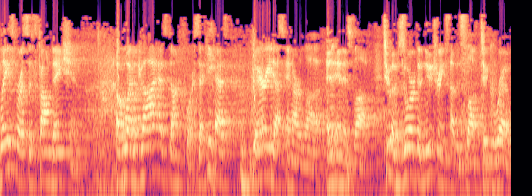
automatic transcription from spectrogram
lays for us this foundation of what God has done for us, that He has buried us in our love, in, in His love, to absorb the nutrients of His love, to grow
